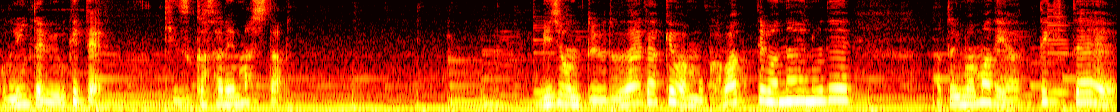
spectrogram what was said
このインタビューを受けて気づかされました。ビジョンという土台だけはもう変わってはないのであと今までやってきて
